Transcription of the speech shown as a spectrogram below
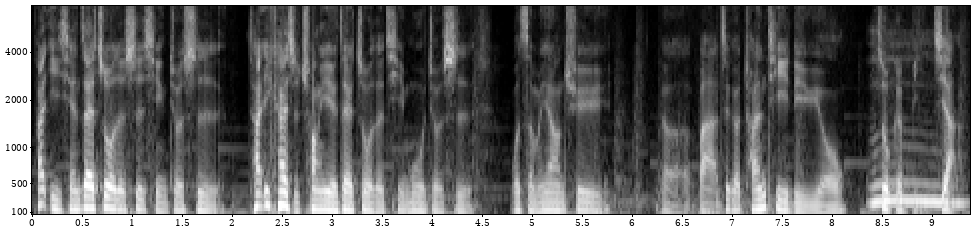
他以前在做的事情就是，他一开始创业在做的题目就是，我怎么样去，呃，把这个团体旅游做个比价。嗯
